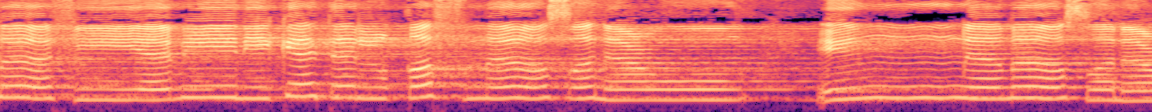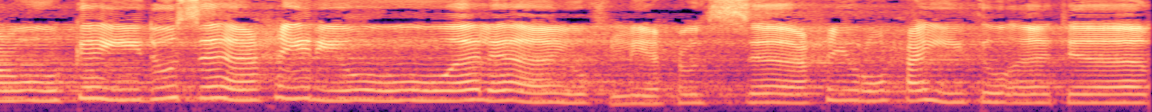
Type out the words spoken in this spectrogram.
ما في يمينك تلقف ما صنعوا إنما صنعوا كيد ساحر ولا يفلح الساحر حيث أتى.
